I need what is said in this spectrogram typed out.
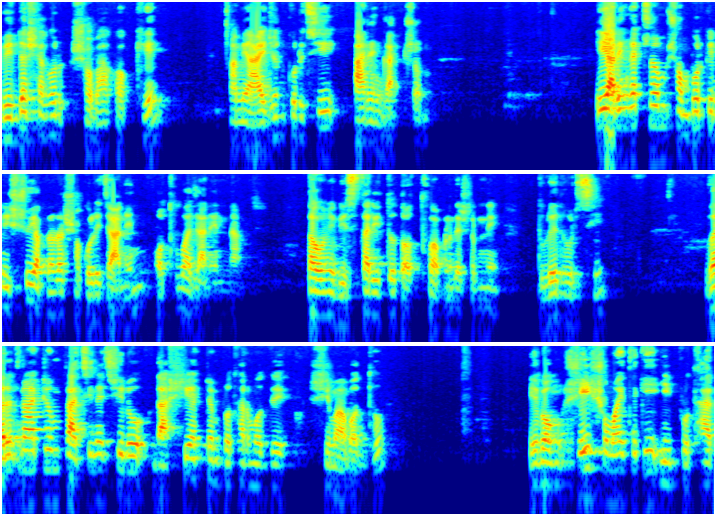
বিদ্যাসাগর সভাকক্ষে আমি আয়োজন করেছি আরেঙ্গাট্রম এই আরেঙ্গাট্রম সম্পর্কে নিশ্চয়ই আপনারা সকলে জানেন অথবা জানেন না, তাও আমি বিস্তারিত তথ্য আপনাদের সামনে তুলে ধরছি। ভরতনাট্যম প্রাচীনে ছিল দাসিয়াট্যম প্রথার মধ্যে সীমাবদ্ধ এবং সেই সময় থেকেই এই প্রথার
